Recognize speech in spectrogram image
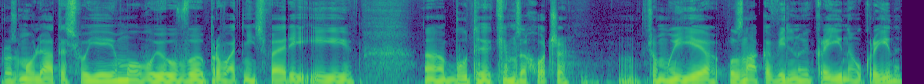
розмовляти своєю мовою в приватній сфері і бути ким захоче. В цьому є ознака вільної країни України.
